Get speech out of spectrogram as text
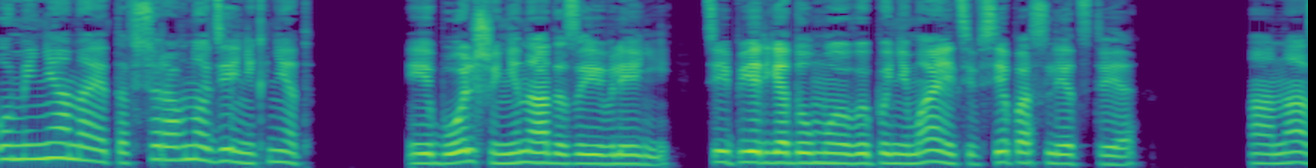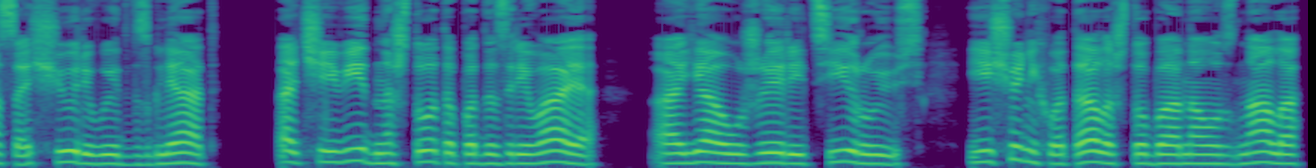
У меня на это все равно денег нет. И больше не надо заявлений. Теперь, я думаю, вы понимаете все последствия. Она сощуривает взгляд, очевидно, что-то подозревая, а я уже ретируюсь. Еще не хватало, чтобы она узнала,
